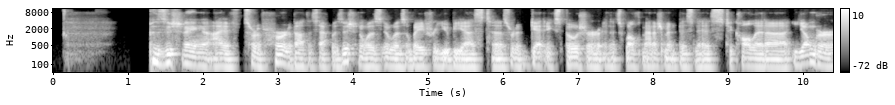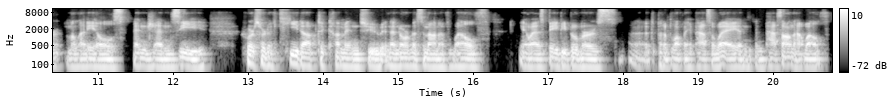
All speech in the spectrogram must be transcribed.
positioning I've sort of heard about this acquisition was it was a way for UBS to sort of get exposure in its wealth management business, to call it uh, younger millennials and Gen Z who are sort of teed up to come into an enormous amount of wealth, you know, as baby boomers, uh, to put it bluntly, pass away and, and pass on that wealth.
